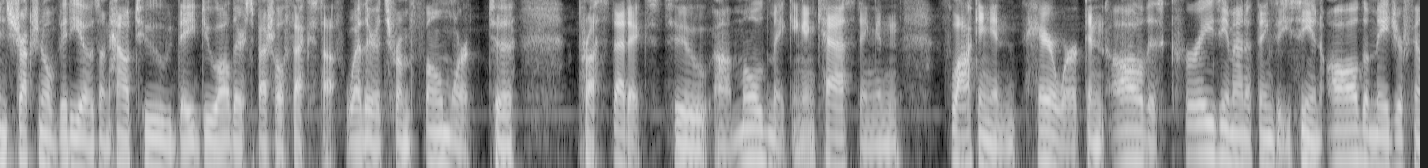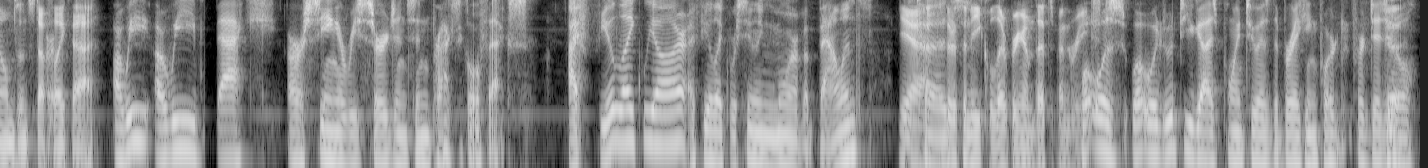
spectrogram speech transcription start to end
instructional videos on how to they do all their special effects stuff, whether it's from foam work to prosthetics to uh, mold making and casting and flocking and hair work and all this crazy amount of things that you see in all the major films and stuff like that. Are we are we back or seeing a resurgence in practical effects? I feel like we are. I feel like we're seeing more of a balance. Yeah, because there's an equilibrium that's been reached. What was what would what do you guys point to as the breaking point for digital?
